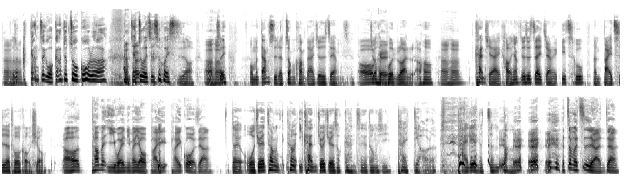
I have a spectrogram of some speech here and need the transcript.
他我说啊，干这个我刚刚就做过了啊，啊你再做一次是会死哦。哦，所以我们当时的状况大概就是这样子，哦，就很，混乱，然后嗯哼，看起来好像就是在讲一出很白痴的脱口秀。然后他们以为你们有排排过这样，对，我觉得他们他们一看就会觉得说，干这个东西太屌了，排练的真棒。这么自然这样，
